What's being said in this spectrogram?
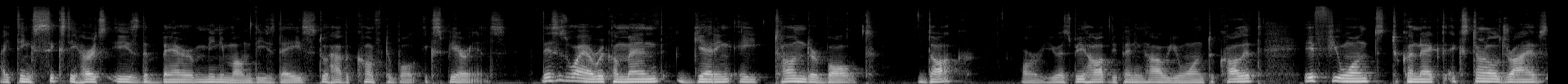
I think 60 Hz is the bare minimum these days to have a comfortable experience. This is why I recommend getting a Thunderbolt dock or USB hub, depending how you want to call it, if you want to connect external drives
